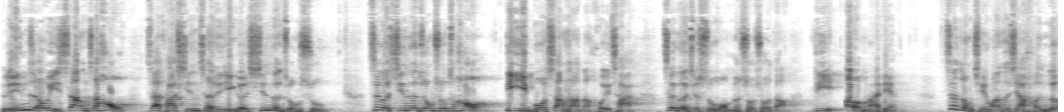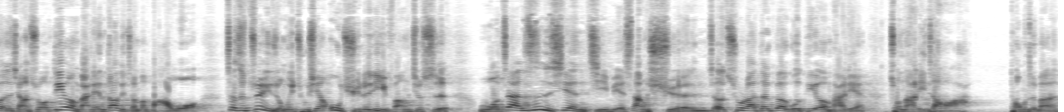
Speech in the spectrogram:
零轴以上之后，在它形成一个新的中枢，这个新的中枢之后，第一波上涨的回踩，这个就是我们所说的第二买点。这种情况之下，很多人想说，第二买点到底怎么把握？这是最容易出现误区的地方，就是我在日线级别上选择出来的个股第二买点从哪里找啊？同志们，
